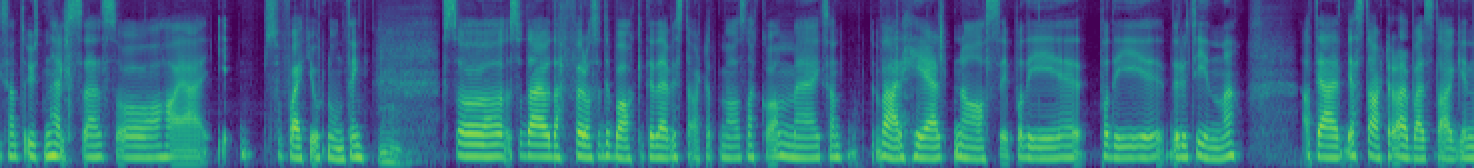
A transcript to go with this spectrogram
uten helse så, jeg, så, får jeg ikke gjort noen ting. Mm. Så, så, det er jo derfor også tilbake til det vi startet med å snakke om, med være helt nazi på de, på de rutinene at jeg, jeg, starter arbeidsdagen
